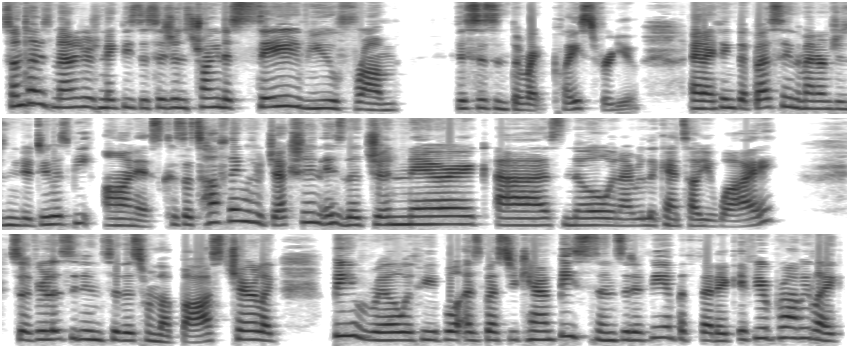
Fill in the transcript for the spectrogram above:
sometimes managers make these decisions trying to save you from this isn't the right place for you. And I think the best thing the managers need to do is be honest. Cause the tough thing with rejection is the generic ass no, and I really can't tell you why. So if you're listening to this from the boss chair, like be real with people as best you can. Be sensitive, be empathetic. If you're probably like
